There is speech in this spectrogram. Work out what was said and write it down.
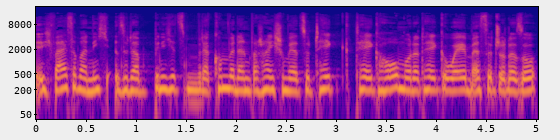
ich weiß aber nicht, also da bin ich jetzt, da kommen wir dann wahrscheinlich schon wieder zu Take, Take Home oder Take Away Message oder so.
